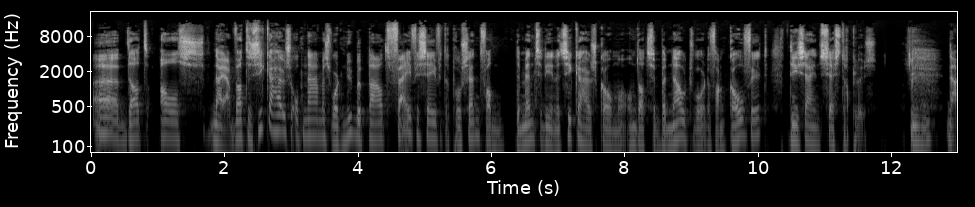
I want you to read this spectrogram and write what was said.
eh, dat als, nou ja, wat de ziekenhuisopnames wordt nu bepaald, 75% van de mensen die in het ziekenhuis komen omdat ze benauwd worden van COVID, die zijn 60 plus. Nou,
